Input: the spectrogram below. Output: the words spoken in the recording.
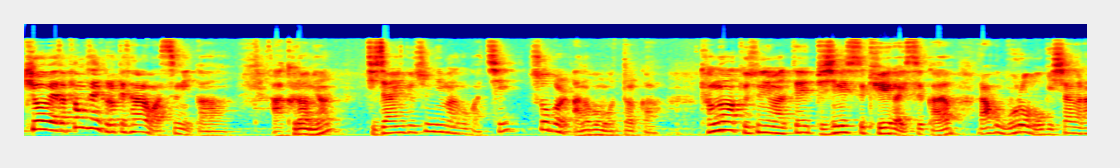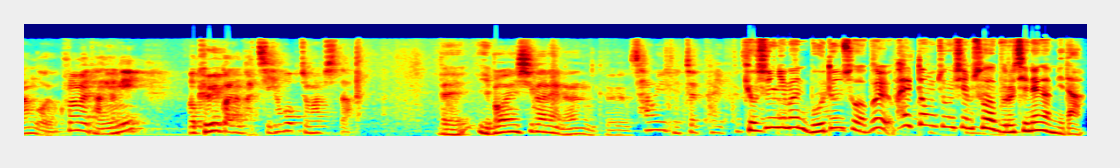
기업에서 평생 그렇게 살아왔으니까 아 그러면 디자인 교수님하고 같이 수업을 나눠보면 어떨까? 경영학 교수님한테 비즈니스 기회가 있을까요? 라고 물어보기 시작을 한 거예요. 그러면 당연히 어, 교육과는 같이 협업 좀 합시다. 네, 이번 시간에는 그 상위 대체 타입 교수님은 모든 수업을 활동 중심 수업으로 진행합니다.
